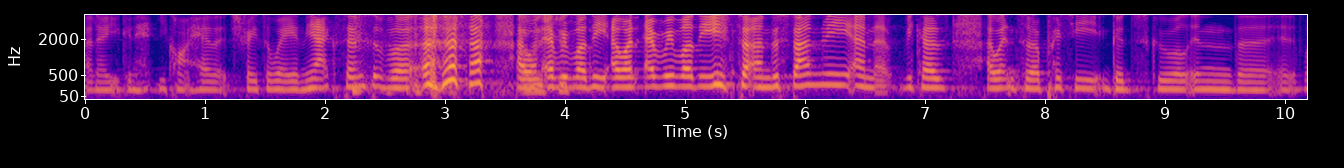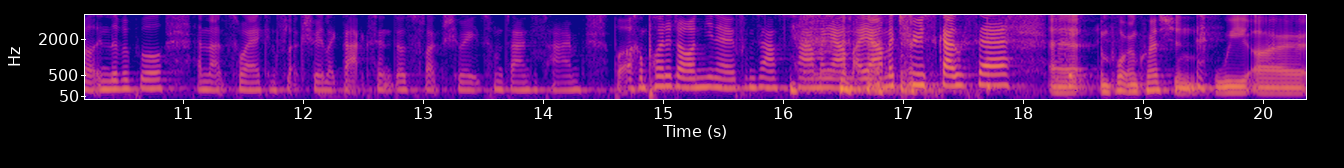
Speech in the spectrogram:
I know you can you can't hear that straight away in the accent, but I, I want everybody I want everybody to understand me, and uh, because I went to a pretty good school in the uh, well in Liverpool, and that's why I can fluctuate. Like the accent does fluctuate from time to time, but I can put it on, you know, from time to time. I am I am a true Scouser. Uh, important question. We are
